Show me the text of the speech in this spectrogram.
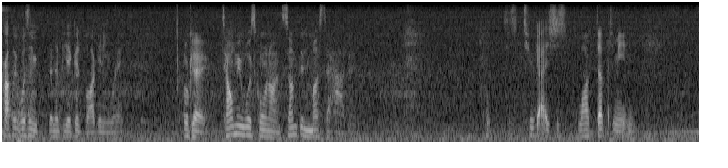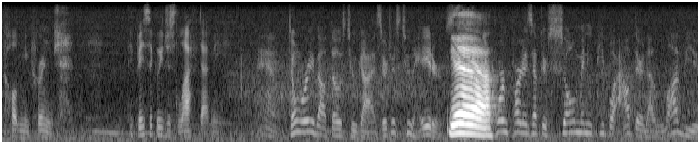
probably wasn't gonna be a good vlog anyway. Okay, tell me what's going on. Something must have happened. Just two guys just walked up to me and called me cringe. They basically just laughed at me. Man, don't worry about those two guys. They're just two haters. Yeah, The important part is that there's so many people out there that love you.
